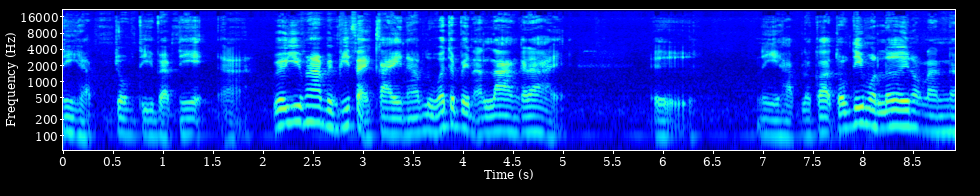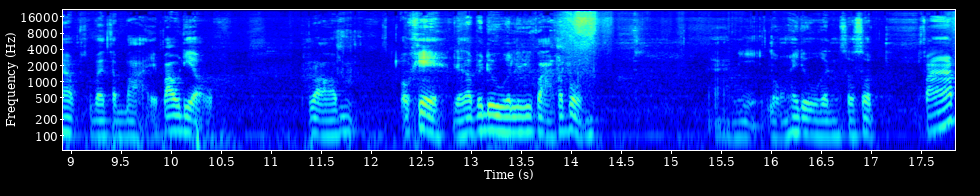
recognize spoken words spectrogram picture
นี่ครับโจมตีแบบนี้ อ่า เวลยี่ห้าเป็นพิสัยไกลนะครับ หรือว่าจะเป็นอันล่างก็ได้ เออ นี่ครับ แล้วก็โจมตีหมดเลยนอกนั้นนะครับ สบายสบายๆเป้าเดี่ยว พร้อม โอเค เดี๋ยวเราไปดูกันเลยดีกว่าครับผม อ่า นี่ลงให้ดูกันสดๆฟ้าบ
